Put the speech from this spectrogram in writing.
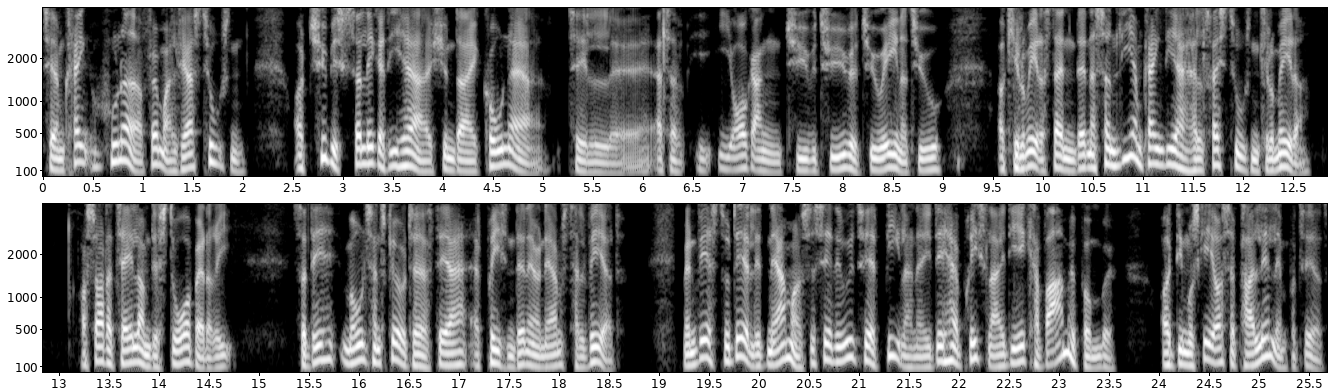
til omkring 175.000. Og typisk så ligger de her Hyundai Konaer til, øh, altså i, i årgangen 2020, 2021, og kilometerstanden, den er sådan lige omkring de her 50.000 kilometer. Og så er der tale om det store batteri. Så det Mogens han skriver til os, det er, at prisen den er jo nærmest halveret. Men ved at studere lidt nærmere, så ser det ud til, at bilerne i det her prisleje, de ikke har varmepumpe, og de måske også er parallelt importeret.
